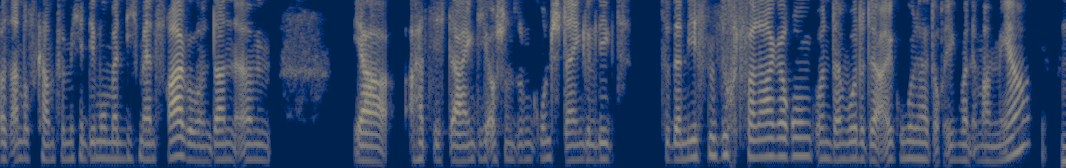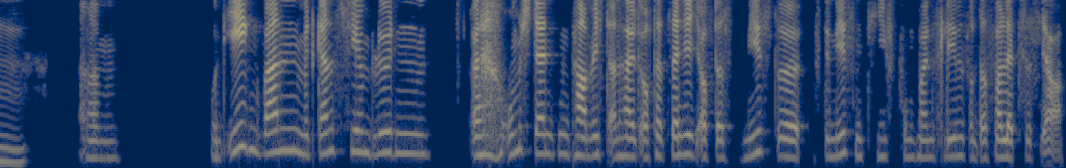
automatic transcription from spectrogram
was anderes kam für mich in dem Moment nicht mehr infrage und dann, ähm, ja, hat sich da eigentlich auch schon so 'n Grundstein gelegt zu der nächsten Suchtverlagerung und dann wurde der Alkohol halt auch irgendwann immer mehr. Mhm. Ähm, und irgendwann mit ganz vielen blöden, Umständen kam ich dann halt auch tatsächlich auf das nächste auf den nächsten Tiefpunkt meines Lebens und das war letztes Jahr.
